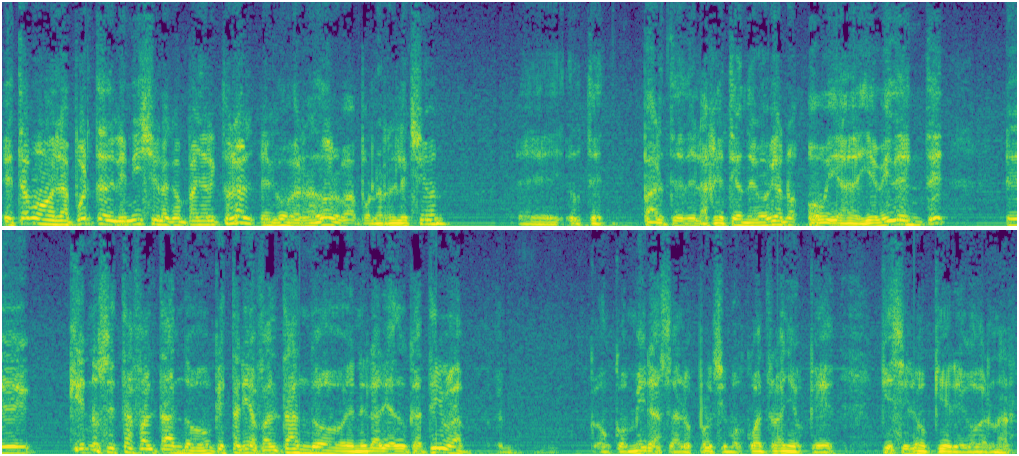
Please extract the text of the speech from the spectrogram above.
Estamos en la puerta del inicio de la campaña electoral. El gobernador va por la reelección. Eh, usted parte de la gestión de gobierno, obvia y evidente. Eh, ¿Qué nos está faltando o qué estaría faltando en el área educativa con, con miras a los próximos cuatro años que, que lo quiere gobernar?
